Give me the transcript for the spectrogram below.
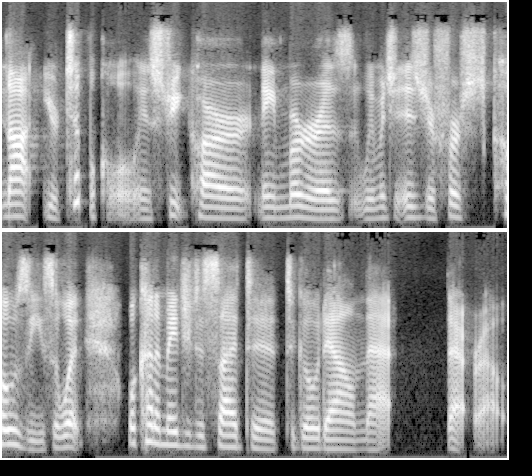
not your typical in streetcar named murder as we mentioned is your first cozy. So what what kind of made you decide to to go down that that route?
